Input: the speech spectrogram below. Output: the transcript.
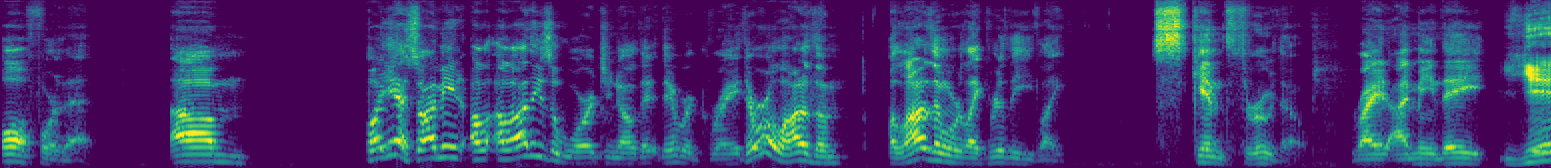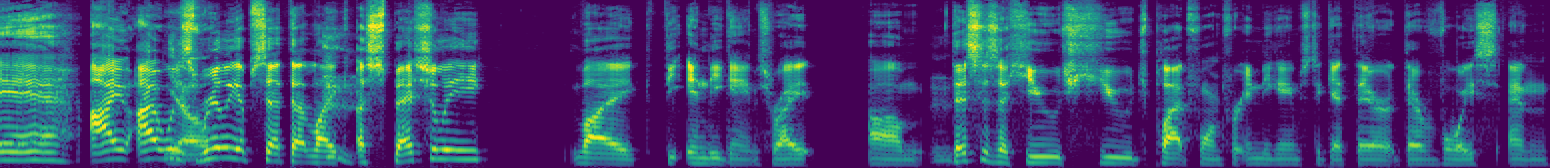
All for that. Um, but yeah, so I mean, a, a lot of these awards, you know, they, they were great. There were a lot of them. A lot of them were like really like skimmed through, though, right? I mean, they Yeah, I I was know. really upset that like especially like the indie games, right? Um Mm. this is a huge huge platform for indie games to get their their voice and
